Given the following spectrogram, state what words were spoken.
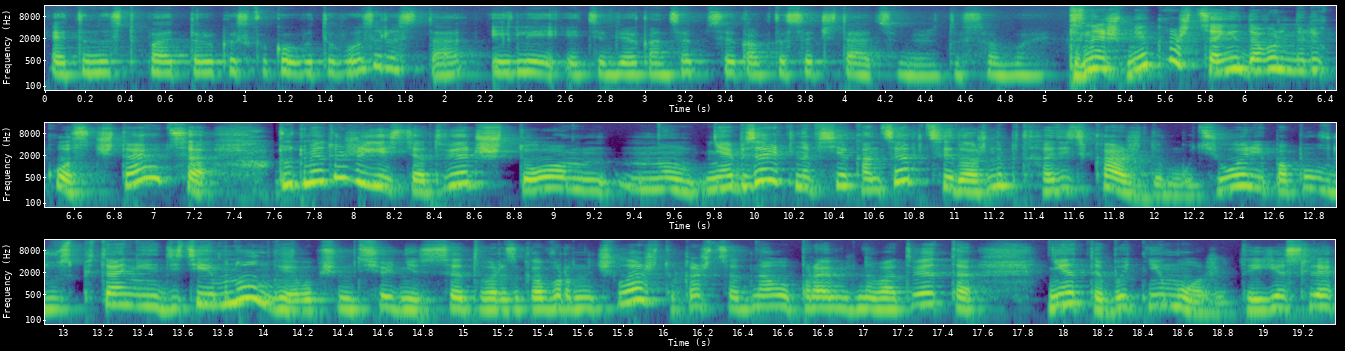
Это наступает только с какого-то возраста, или эти две концепции как-то сочетаются между собой? Ты знаешь, мне кажется, они довольно легко сочетаются. Тут у меня тоже есть ответ, что ну, не обязательно все концепции должны подходить каждому. Теорий по поводу воспитания детей много. Я, в общем-то, сегодня с этого разговора начала, что, кажется, одного правильного ответа нет и быть не может. И если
